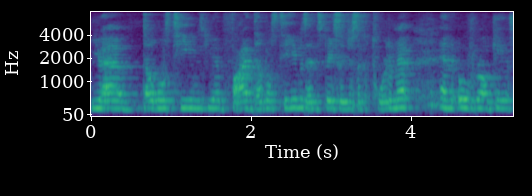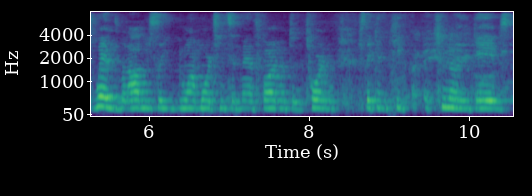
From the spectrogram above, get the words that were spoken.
you have doubles teams, you have five doubles teams, and it's basically just like a tournament. And overall games wins, but obviously you want more teams to advance farther into the tournament so they can keep accumulating games.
